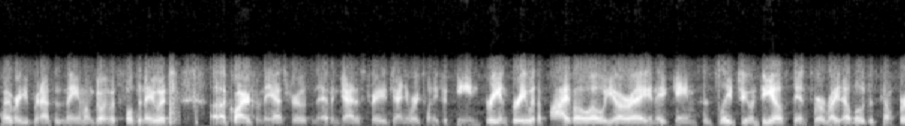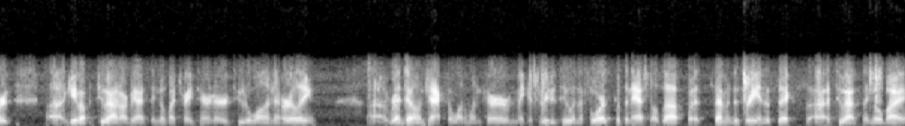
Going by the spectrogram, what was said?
however you pronounce his name, I'm going with Foltynewicz, uh, acquired from the Astros in the Evan Gattis trade January 2015, three and three with a 5.00 ERA in eight games since late June DL stint for a right elbow discomfort. Uh, gave up a two-out RBI single by Trea Turner, two to one early. Uh, Rendon jacks a one-one curve, to make it three to two in the fourth, put the Nationals up, but seven to three in the sixth. Uh, two-out single by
